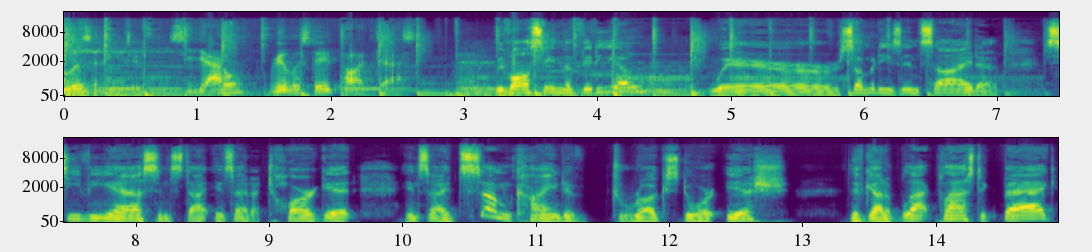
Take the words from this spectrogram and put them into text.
listening to Seattle Real Estate Podcast. We've all seen the video where somebody's inside a CVS, inside, inside a Target, inside some kind of drugstore ish. They've got a black plastic bag.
